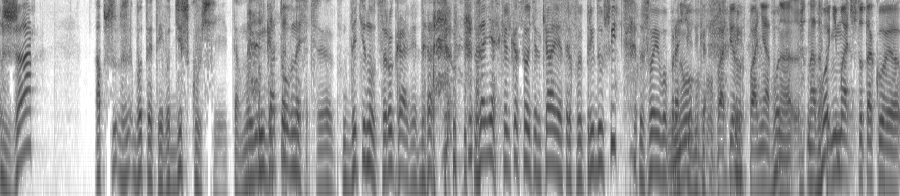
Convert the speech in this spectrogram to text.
жар вот этой вот дискуссии там, и, и готовность э, дотянуться руками да, за несколько сотен километров и придушить своего ну, противника. Ну, во-первых, понятно, вот, надо вот, понимать, что такое,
